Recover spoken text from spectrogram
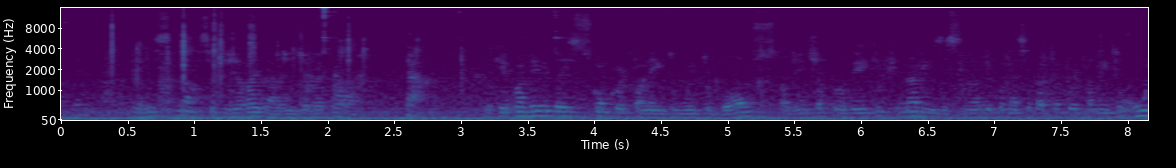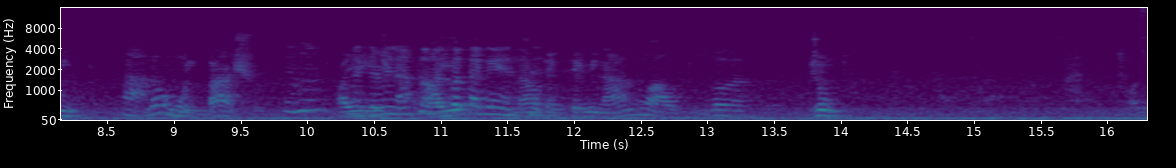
Você- Esse, não, isso aqui já vai dar, a gente já vai parar. Tá. Porque quando ele dá esses comportamentos muito bons, a gente aproveita e finaliza, senão ele começa a dar comportamento ruim. Tá. Não ruim, baixo. Uhum. Aí Vai a gente- terminar tudo aí- tá ganhando. Não, tem que terminar no alto. Boa. Junto. Olha.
